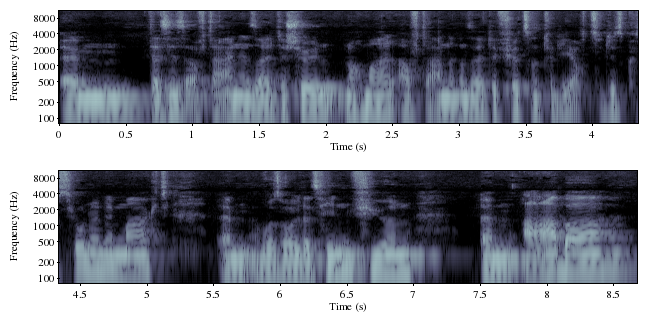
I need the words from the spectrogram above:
Ähm, das ist auf der einen Seite schön, nochmal, auf der anderen Seite führt es natürlich auch zu Diskussionen im Markt. Ähm, wo soll das hinführen? Ähm, aber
